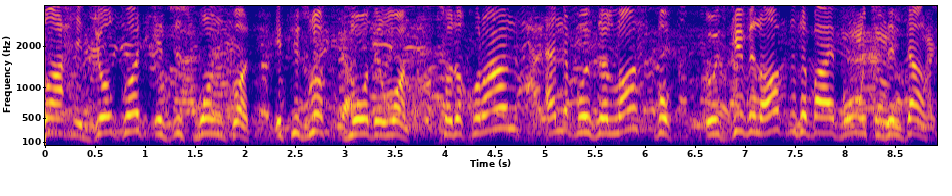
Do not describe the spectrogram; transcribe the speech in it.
wahid, your God is just one God. It is not more than one. So the Quran and it was the last book. It was given after the Bible, which is in doubt.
